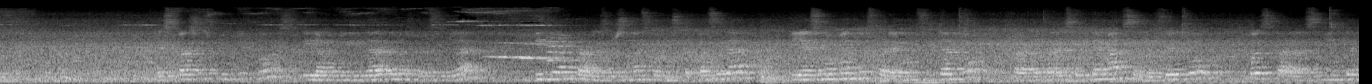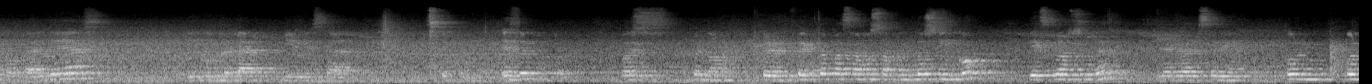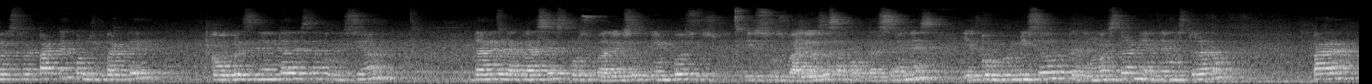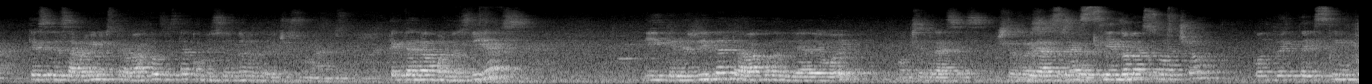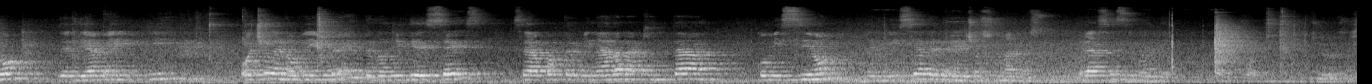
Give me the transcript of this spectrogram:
espacios públicos y la movilidad de nuestra ciudad, digna para las personas con discapacidad. Y en ese momento estaremos citando para tratar este tema, se los pues para la siguiente aportar ideas y concretar bien esta, este punto. Este punto. Pues, perdón. Perfecto, pasamos a punto 5, que es clausura. Le agradecería. Por, por nuestra parte, por mi parte, como presidenta de esta comisión, darles las gracias por su valioso tiempo sus, y sus, valiosas aportaciones y el compromiso que demuestran y han demostrado para que se desarrollen los trabajos de esta Comisión de los Derechos Humanos. Que tengan buenos días y que les rinda el trabajo del día de hoy. Muchas gracias. Muchas gracias. gracias. Siendo las 8 con 35 del día 28 de noviembre de 2016, se da por terminada la quinta Comisión de Milicia de Derechos Humanos. Gracias y buen día. Muchas gracias.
